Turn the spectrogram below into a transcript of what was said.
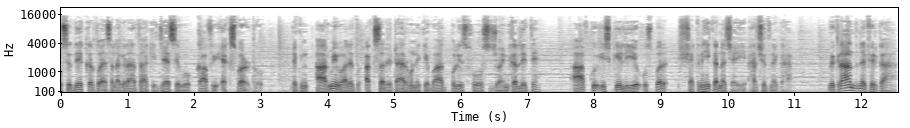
उसे देखकर तो ऐसा लग रहा था कि जैसे वो काफ़ी एक्सपर्ट हो। लेकिन आर्मी वाले तो अक्सर रिटायर होने के बाद पुलिस फोर्स ज्वाइन कर लेते हैं। आपको इसके लिए उस पर शक नहीं करना चाहिए, हर्षित ने कहा। विक्रांत ने फिर कहा,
